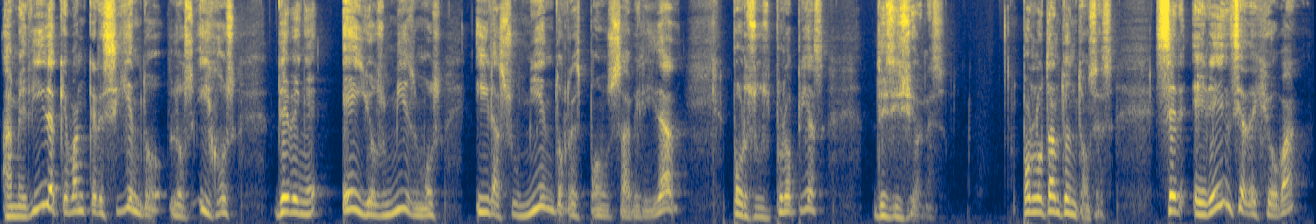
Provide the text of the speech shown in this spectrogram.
a medida que van creciendo los hijos, deben ellos mismos ir asumiendo responsabilidad por sus propias decisiones. Por lo tanto, entonces, ser herencia de Jehová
